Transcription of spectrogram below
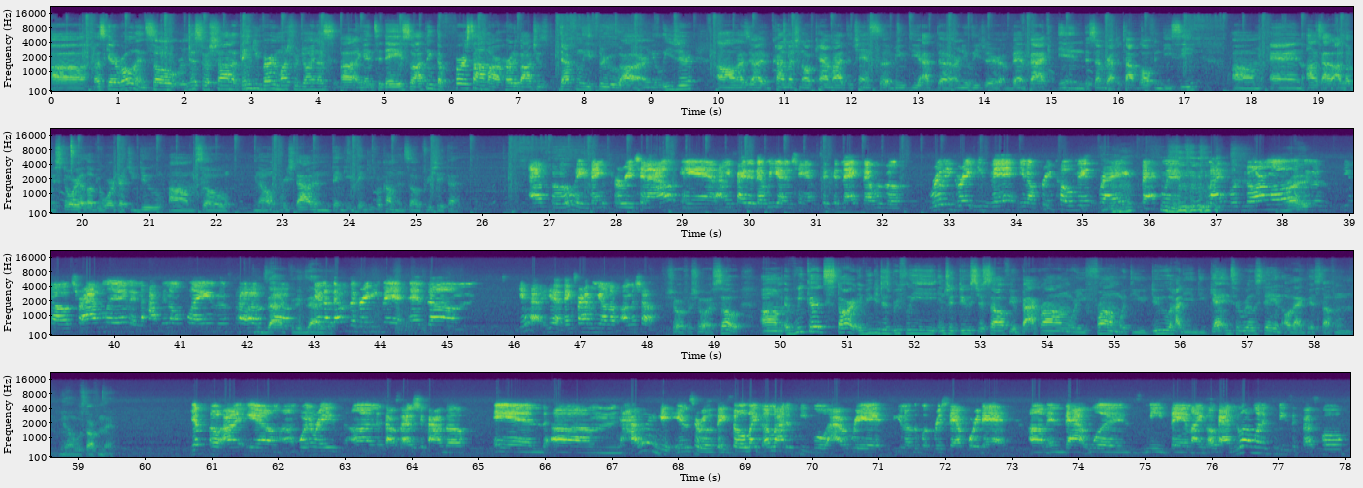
uh, let's get it rolling. So, Mr. Roshana, thank you very much for joining us uh, again today. So, I think the first time I heard about you was definitely through uh, Your Leisure. Um, as I kind of mentioned off camera, I had the chance to meet with you at the Earn Your Leisure event back in December at the Top Golf in DC. Um, and honestly, I, I, love your story. I love your work that you do. Um, so, you know, reached out and thank you, thank you for coming. So, appreciate that. Absolutely. Thanks for reaching out. And I'm excited that we got a chance to connect. That was a really great event, you know, pre COVID, right? Mm-hmm. Back when life was normal. Right. We was, you know, traveling and hopping on planes and stuff. Exactly, so, exactly. You know, that was a great event. And, um. Thanks for having me on the on the show. Sure, for sure. So, um, if we could start, if you could just briefly introduce yourself, your background, where you from, what do you do, how do you, do you get into real estate, and all that good stuff, and you know, we'll start from there. Yep. So I am um, born and raised on the south side of Chicago. And um, how did I get into real estate? So, like a lot of people, I read, you know, the book Rich Dad Poor Dad, um, and that was me saying like, okay, I knew I wanted to be successful,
